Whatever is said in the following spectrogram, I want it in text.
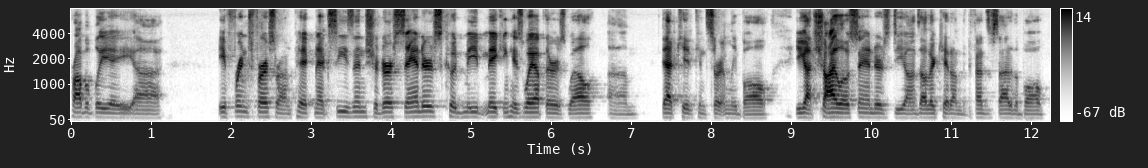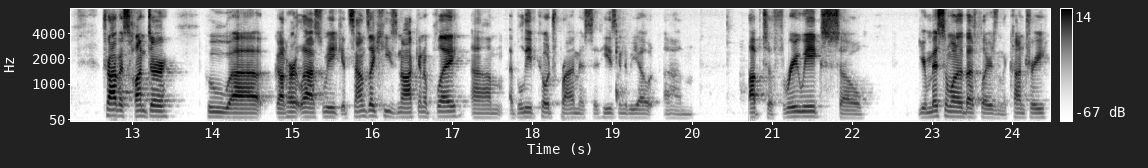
probably a uh, a fringe first round pick next season. Shedeur Sanders could be making his way up there as well. Um, that kid can certainly ball. You got Shilo Sanders, Deion's other kid on the defensive side of the ball. Travis Hunter, who uh, got hurt last week. It sounds like he's not going to play. Um, I believe Coach Primus said he's going to be out um, up to three weeks. So you're missing one of the best players in the country,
